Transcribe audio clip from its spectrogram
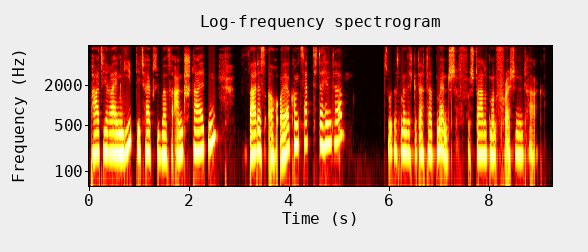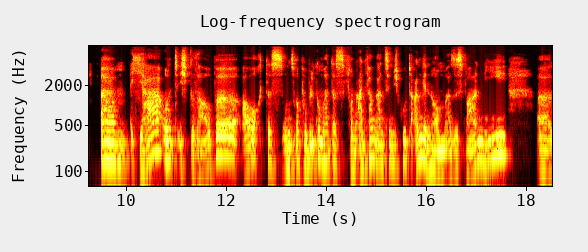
Partyreihen gibt, die tagsüber veranstalten. War das auch euer Konzept dahinter? So, dass man sich gedacht hat, Mensch, startet man fresh in den Tag. Ähm, ja, und ich glaube auch, dass unser Publikum hat das von Anfang an ziemlich gut angenommen. Also es war nie, äh,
